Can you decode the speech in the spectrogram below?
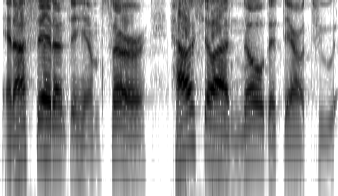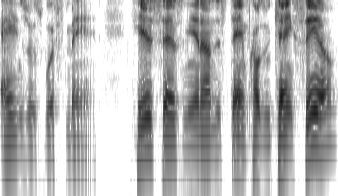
And I said unto him, Sir, how shall I know that there are two angels with man? Here says me and understand, because we can't see them.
